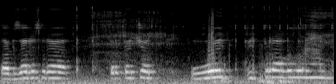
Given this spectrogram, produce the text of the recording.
Так, зараз треба прокачати. Ой, відправили нам.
